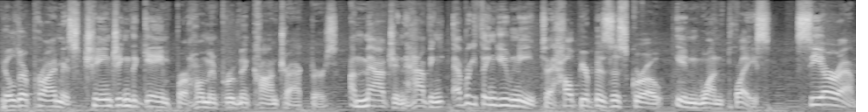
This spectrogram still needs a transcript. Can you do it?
Builder Prime is changing the game for home improvement contractors. Imagine having everything you need to help your business grow in one place CRM,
